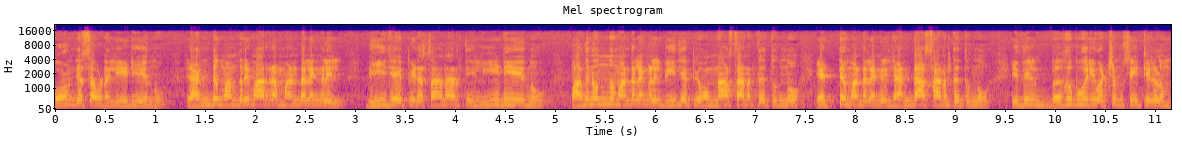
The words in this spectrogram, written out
കോൺഗ്രസ് അവിടെ ലീഡ് ചെയ്യുന്നു. രണ്ട് മന്ത്രിമാരുടെ മണ്ഡലങ്ങളിൽ ബി ജെ പിയുടെ സ്ഥാനാർത്ഥി ലീഡ് ചെയ്യുന്നു. പതിനൊന്ന് മണ്ഡലങ്ങളിൽ ബി ജെ പി ഒന്നാം സ്ഥാനത്തെത്തുന്നു. എട്ട് മണ്ഡലങ്ങളിൽ രണ്ടാം സ്ഥാനത്തെത്തുന്നു. ഇതിൽ ബഹുഭൂരിപക്ഷം സീറ്റുകളും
